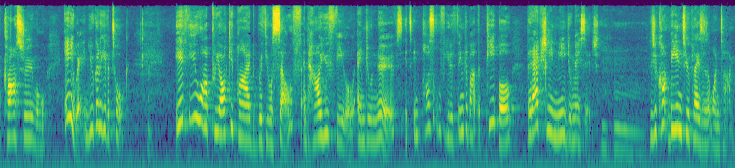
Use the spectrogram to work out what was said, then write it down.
a classroom or anywhere and you're going to give a talk, If you are preoccupied with yourself and how you feel and your nerves, it's impossible for you to think about the people that actually need your message. Because you can't be in two places at one time.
